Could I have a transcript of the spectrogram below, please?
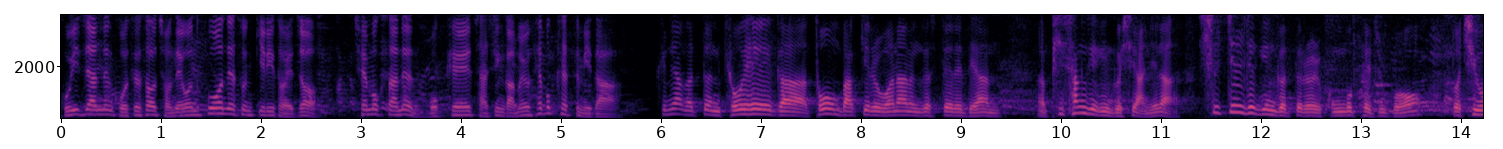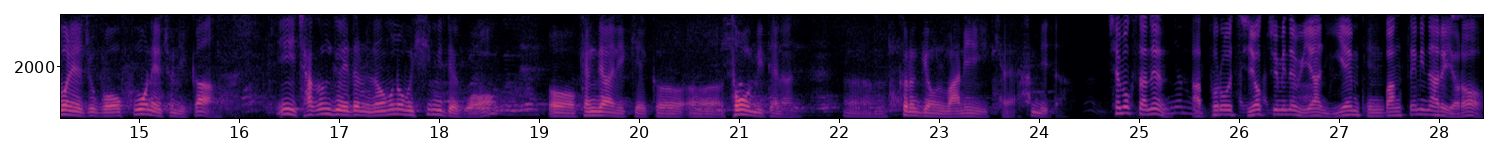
보이지 않는 곳에서 전해온 후원의 손길이 더해져 최 목사는 목회의 자신감을 회복했습니다. 그냥 어떤 교회가 도움받기를 원하는 것들에 대한 어, 피상적인 것이 아니라 실질적인 것들을 공급해주고 또 지원해주고 후원해주니까 이 작은 교회들은 너무너무 힘이 되고 어, 굉장히 이렇게 그 어, 도움이 되는 어, 그런 경우를 많이 이렇게 합니다. 최 목사는 앞으로 지역 주민을 위한 EM 공방 세미나를 열어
